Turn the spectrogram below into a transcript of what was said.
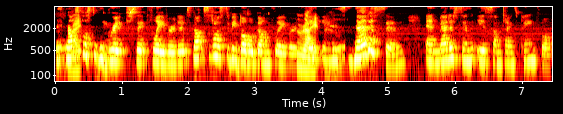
it's not right. supposed to be grape flavored. It's not supposed to be bubblegum flavored. Right. it is medicine and medicine is sometimes painful.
